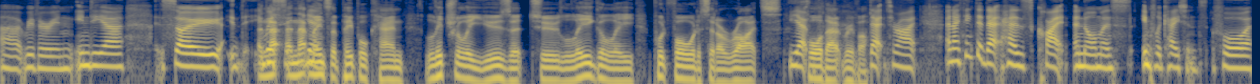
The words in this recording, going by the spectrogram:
uh, River in India. So, and that, and that yeah. means that people can literally use it to legally put forward a set of rights yep. for that river. That's right. And I think that that has quite enormous implications for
